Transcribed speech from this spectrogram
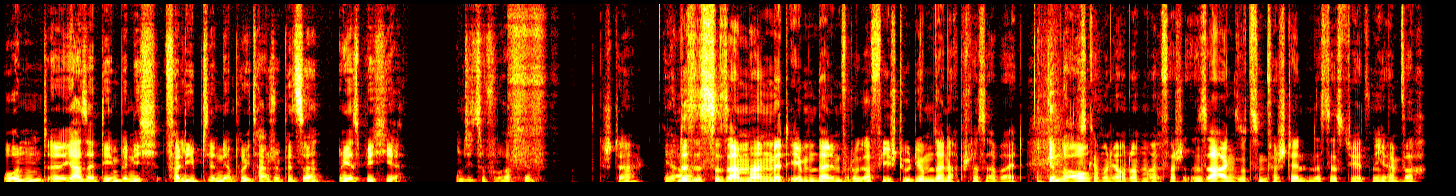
Und äh, ja, seitdem bin ich verliebt in neapolitanische Pizza. Und jetzt bin ich hier, um sie zu fotografieren. stark. Ja, Und das ist Zusammenhang mit eben deinem Fotografiestudium, deiner Abschlussarbeit. genau. Das kann man ja auch nochmal sagen, so zum Verständnis, dass du jetzt nicht einfach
